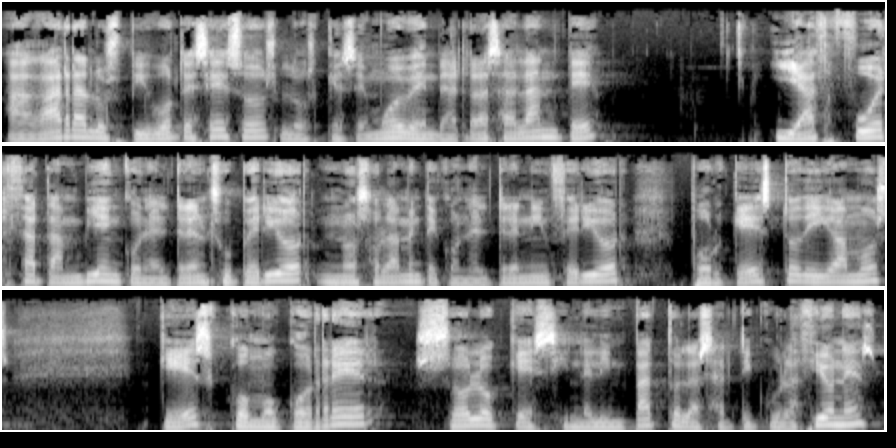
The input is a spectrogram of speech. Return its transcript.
agarra los pivotes esos, los que se mueven de atrás adelante, y haz fuerza también con el tren superior, no solamente con el tren inferior, porque esto digamos que es como correr, solo que sin el impacto en las articulaciones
